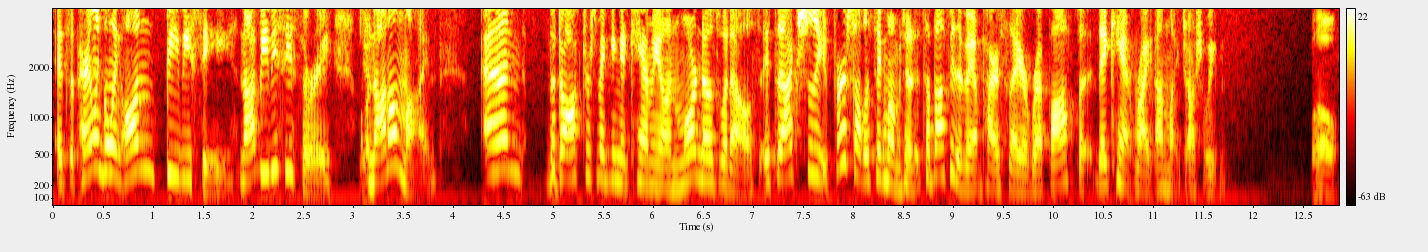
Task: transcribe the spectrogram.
It's apparently going on BBC, not BBC Three, Yeah. not online. And the Doctor's making a cameo, and Lord knows what else. It's actually, first off, let's take a moment to note. It's a Buffy the Vampire Slayer ripoff, but they can't write, unlike Joss Whedon. Well,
